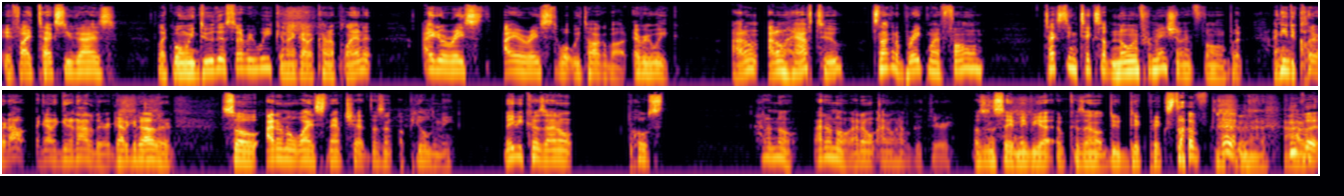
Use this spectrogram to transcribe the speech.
if I text you guys, like when we do this every week, and I gotta kind of plan it, I erase I erased what we talk about every week. I don't I don't have to. It's not gonna break my phone. Texting takes up no information on your phone, but I need to clear it out. I got to get it out of there. I got to get it out of there. So I don't know why Snapchat doesn't appeal to me. Maybe because I don't post. I don't know. I don't know. I don't. I don't have a good theory. I was gonna say maybe because I, don't do dick pic stuff, but uh,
